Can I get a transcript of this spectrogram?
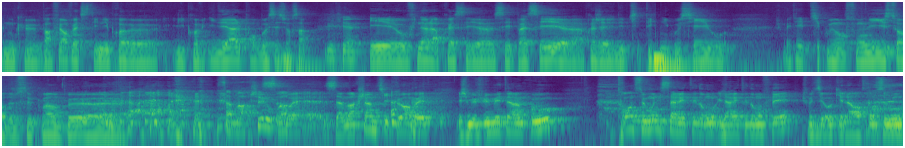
Donc, euh, parfait, en fait, c'était une épreuve, euh, l'épreuve idéale pour bosser sur ça. Ok. Et euh, au final, après, c'est euh, passé. Euh, après, j'avais des petites techniques aussi où je mettais des petits coups dans son lit histoire de le secouer un peu. euh, Ça marchait ou pas? Ouais, ça marchait un petit peu en fait. Je me je lui mettais un coup. 30 secondes, il, arrêté de ron- il a arrêté de ronfler. Je me dis, ok, là, en 30 secondes.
